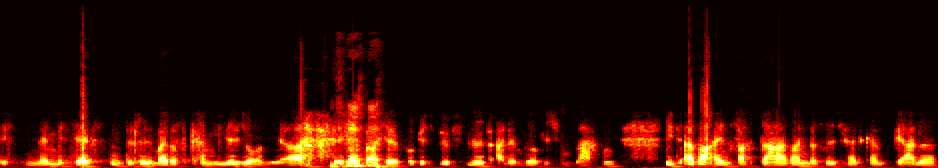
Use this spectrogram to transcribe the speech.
ich nenne mich selbst ein bisschen immer das Chamäleon, ja. Ich mache ja wirklich gefühlt alle möglichen Sachen. Liegt aber einfach daran, dass ich halt ganz gerne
